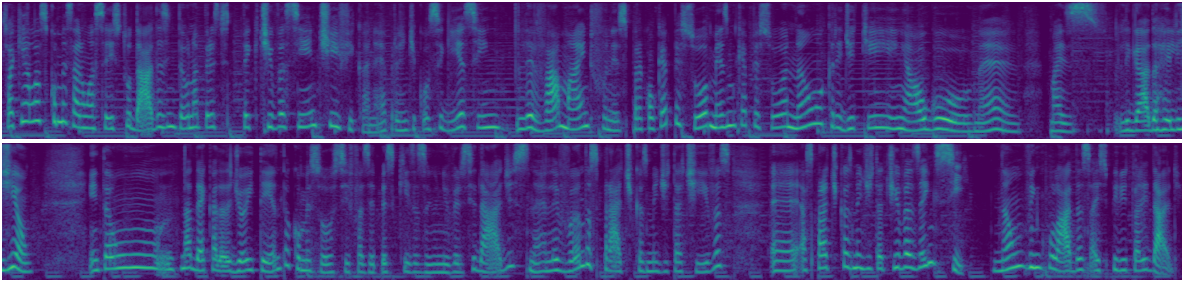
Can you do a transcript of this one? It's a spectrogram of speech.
Só que elas começaram a ser estudadas então na perspectiva científica, né? Para a gente conseguir assim levar mindfulness para qualquer pessoa, mesmo que a pessoa não acredite em algo, né, mais ligado à religião. Então, na década de 80, começou a se fazer pesquisas em universidades, né, levando as práticas meditativas, é, as práticas meditativas em si, não vinculadas à espiritualidade.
